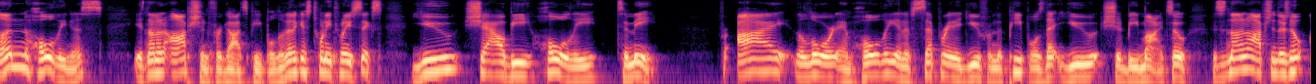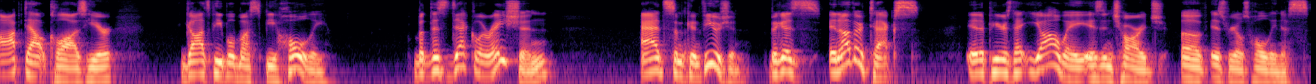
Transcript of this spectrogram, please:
Unholiness is not an option for God's people. Leviticus 20, 26, you shall be holy to me. For I, the Lord, am holy and have separated you from the peoples that you should be mine. So this is not an option. There's no opt out clause here. God's people must be holy. But this declaration adds some confusion because in other texts, it appears that Yahweh is in charge of Israel's holiness.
